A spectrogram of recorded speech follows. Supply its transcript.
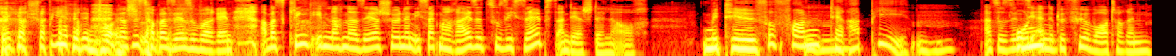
Der geht spielen in Deutschland. Das ist aber sehr souverän. Aber es klingt eben nach einer sehr schönen, ich sag mal, Reise zu sich selbst an der Stelle auch mit Hilfe von mhm. Therapie. Mhm. Also sind Und, Sie eine Befürworterin?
